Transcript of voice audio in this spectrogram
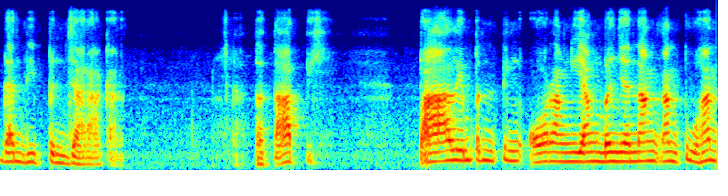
dan dipenjarakan. Tetapi paling penting orang yang menyenangkan Tuhan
